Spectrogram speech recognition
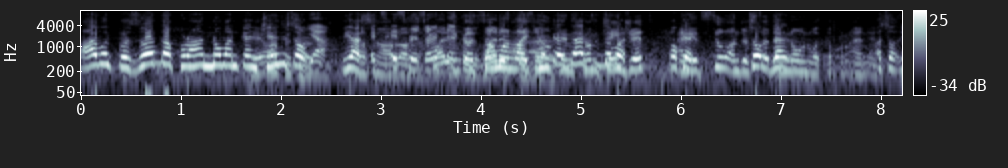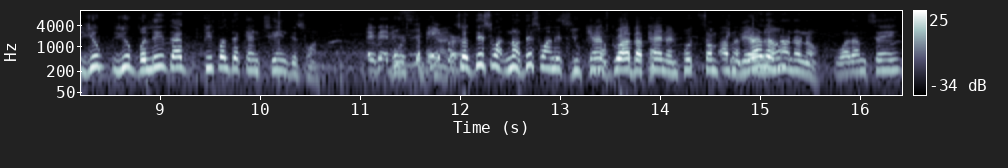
I will preserve the Quran, no one can They change it. So. Yeah. yes. It's- it's preserved What is Because someone is like you Okay, can that's come the change word. it, Okay. and it's still understood that- and known what the Quran is. So you you believe that people they can change this one. Uh, This is a paper. So this one, no, this one is you can't no. grab a pen and put Uh, something there brother, now. no, no, no. What I'm saying,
